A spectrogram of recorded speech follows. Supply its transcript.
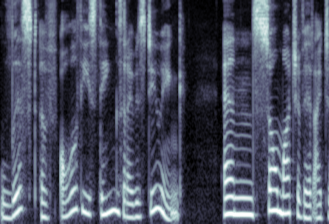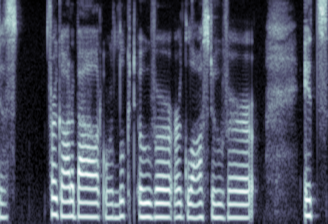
list of all of these things that I was doing. And so much of it I just forgot about or looked over or glossed over. It's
